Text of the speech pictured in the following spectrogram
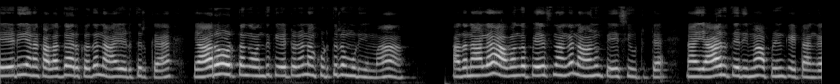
தேடி எனக்கு அழகா இருக்கிறத நான் எடுத்திருக்கேன். யாரோ ஒருத்தங்க வந்து கேட்டோன்னே நான் கொடுத்துட முடியுமா? அதனால் அவங்க பேசினாங்க நானும் பேசி விட்டுட்டேன். நான் யார் தெரியுமா அப்படின்னு கேட்டாங்க.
